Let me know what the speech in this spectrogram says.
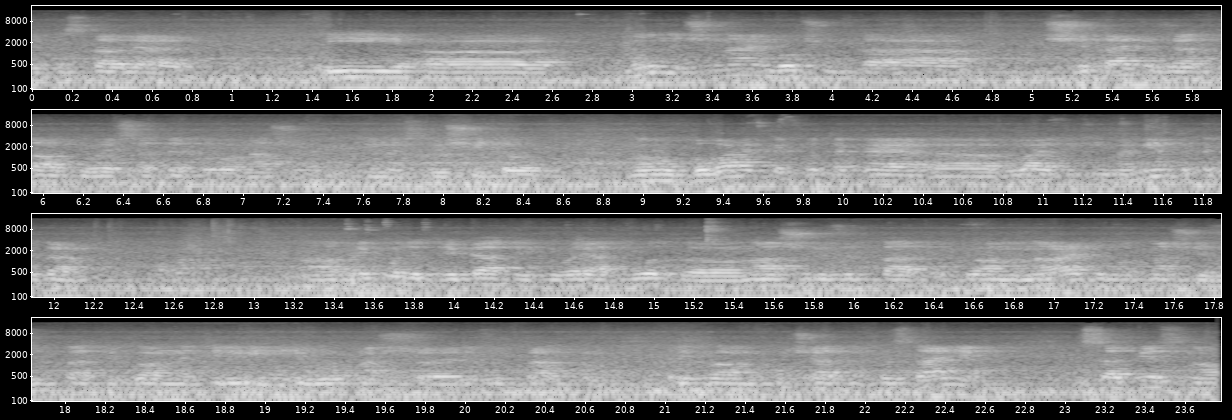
предоставляют. И э, мы начинаем, в общем-то, считать уже отталкиваясь от этого нашу эффективность высчитывать. Но бывает как бы такая, э, бывают такие моменты, когда приходят ребята и говорят, вот э, наш результат рекламы на радио, вот наш результат рекламы на телевидении, вот наш результат там, рекламных печатных изданиях. И, соответственно,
